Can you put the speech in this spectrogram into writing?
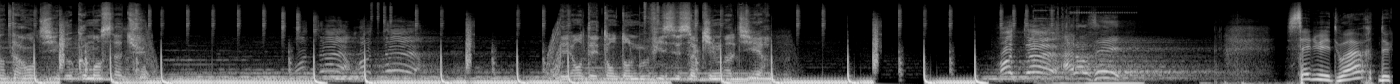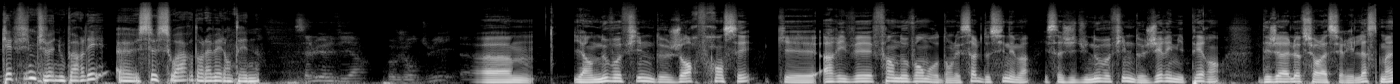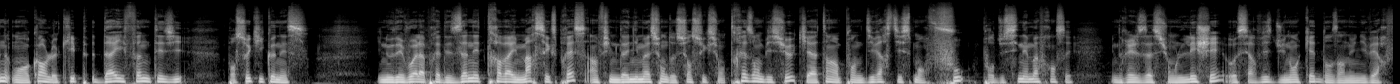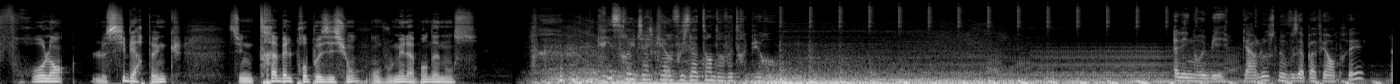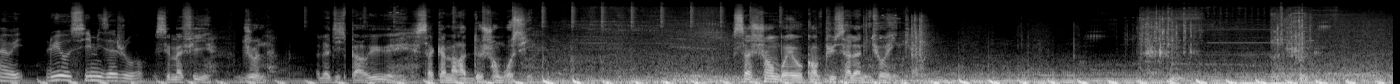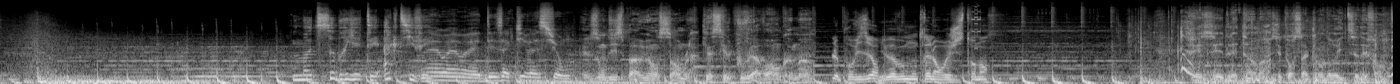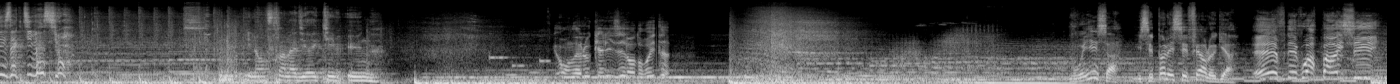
un Tarantino, comment ça tue Et en détente dans le movie, c'est ça qui m'attire. Allons-y. Salut Edouard, de quel film tu vas nous parler euh, ce soir dans la belle antenne? Salut Elvire, aujourd'hui euh, il y a un nouveau film de genre français qui est arrivé fin novembre dans les salles de cinéma. Il s'agit du nouveau film de Jérémy Perrin, déjà à l'œuvre sur la série Last Man ou encore le clip Die Fantasy, pour ceux qui connaissent. Il nous dévoile après des années de travail Mars Express, un film d'animation de science-fiction très ambitieux qui atteint un point de divertissement fou pour du cinéma français. Une réalisation léchée au service d'une enquête dans un univers frôlant le cyberpunk. C'est une très belle proposition, on vous met la bande-annonce. Chris Roy Jacker vous attend dans votre bureau. Aline Ruby, Carlos ne vous a pas fait entrer? Ah oui, lui aussi mise à jour. C'est ma fille, June. Elle a disparu et sa camarade de chambre aussi. Sa chambre est au campus Alan Turing. Mode sobriété activé. Ouais, ouais, ouais, désactivation. Elles ont disparu ensemble. Qu'est-ce qu'elles pouvaient avoir en commun? Le proviseur, il va vous montrer l'enregistrement. J'ai essayé de l'éteindre. C'est pour ça que l'androïde se défend. Désactivation Il enfreint la directive 1. On a localisé l'androïde. Vous voyez ça? Il s'est pas laissé faire le gars. Eh, venez voir par ici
